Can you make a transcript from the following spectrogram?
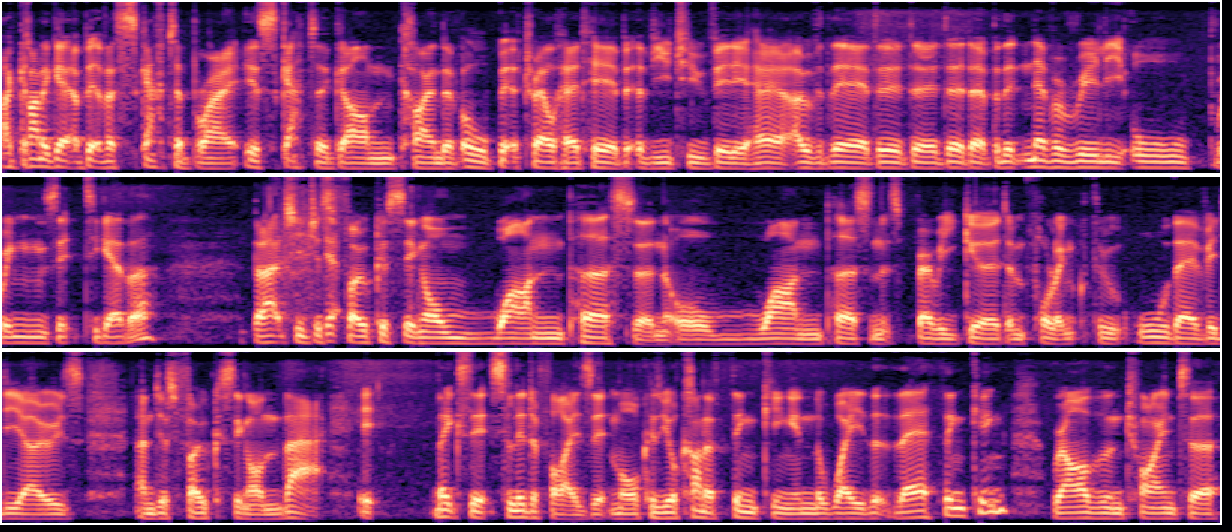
I kind of get a bit of a scatter bright, a scatter gun kind of, oh, bit of trailhead here, bit of YouTube video here, over there, da, da, da, but it never really all brings it together. But actually, just yeah. focusing on one person or one person that's very good and following through all their videos and just focusing on that, it makes it solidifies it more because you're kind of thinking in the way that they're thinking rather than trying to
